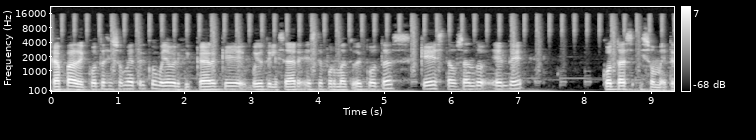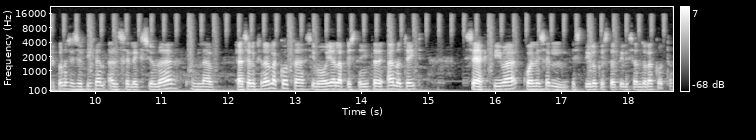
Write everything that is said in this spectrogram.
capa de cotas isométrico. Voy a verificar que voy a utilizar este formato de cotas que está usando el de cotas isométrico. Si se fijan al seleccionar la, al seleccionar la cota, si me voy a la pestañita de Annotate se activa cuál es el estilo que está utilizando la cota.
